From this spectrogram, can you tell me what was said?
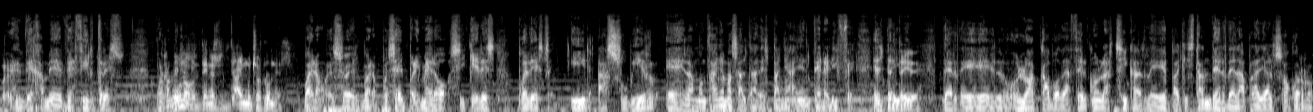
Pues déjame decir tres, por lo menos. Uno, tienes, hay muchos lunes. Bueno, eso es. Bueno, pues el primero, si quieres, puedes ir a subir eh, la montaña más alta de España, en Tenerife, el Teide. Desde, lo, acabo de hacer con las chicas de Pakistán, desde la playa del Socorro.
